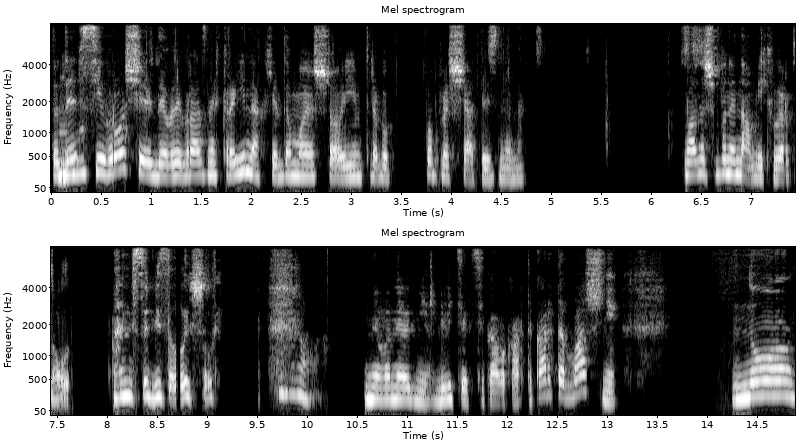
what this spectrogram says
То де всі гроші, де вони в різних країнах, я думаю, що їм треба попрощатись з ними. Головне, щоб вони нам їх вернули, а не собі залишили. Не вони одні. Дивіться, як цікава карта. Карта башні. Но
